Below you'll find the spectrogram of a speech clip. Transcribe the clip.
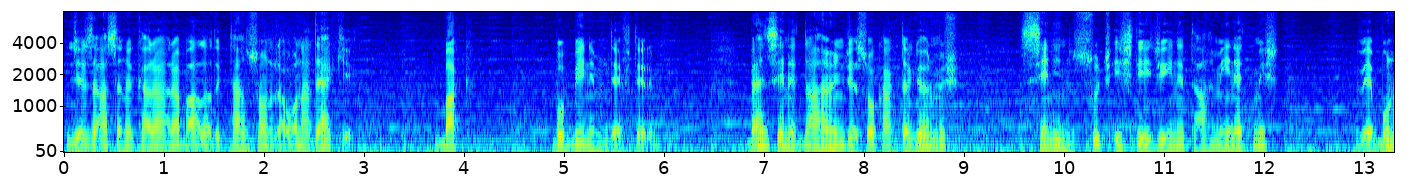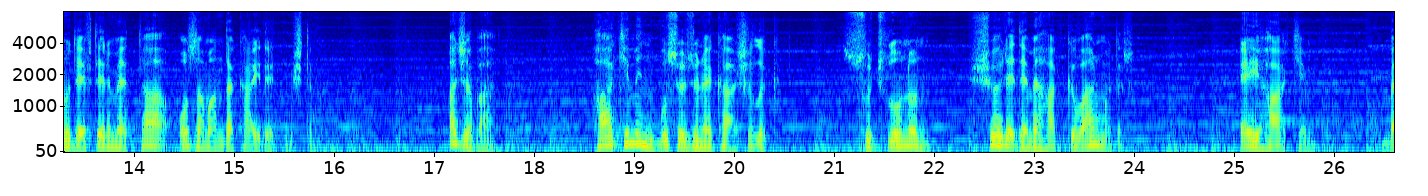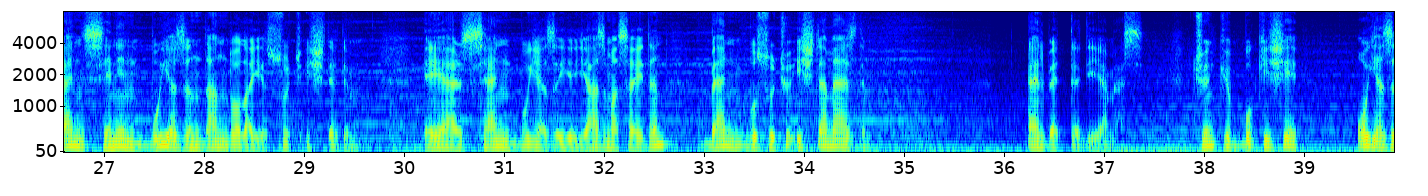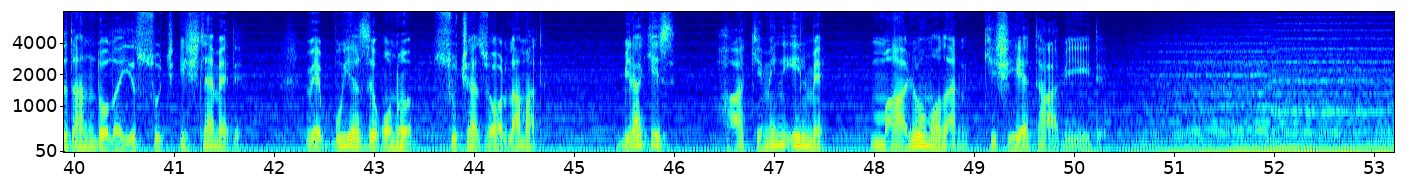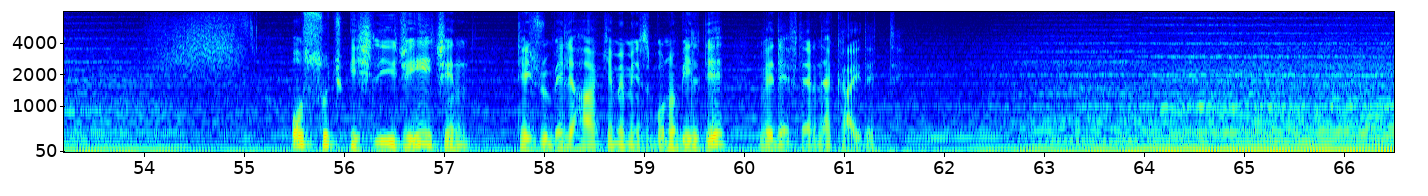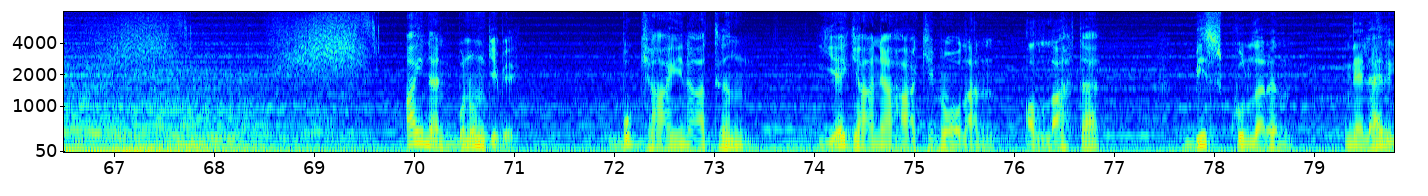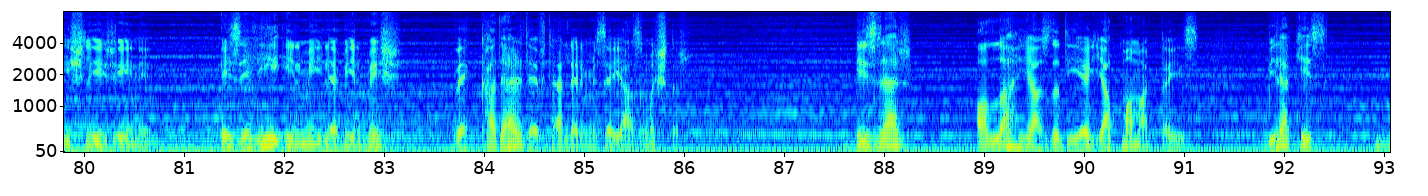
cezasını karara bağladıktan sonra ona der ki: Bak, bu benim defterim. Ben seni daha önce sokakta görmüş, senin suç işleyeceğini tahmin etmiş ve bunu defterime ta o zamanda kaydetmiştim. Acaba hakimin bu sözüne karşılık suçlunun şöyle deme hakkı var mıdır? Ey hakim, ben senin bu yazından dolayı suç işledim. Eğer sen bu yazıyı yazmasaydın ben bu suçu işlemezdim. Elbette diyemez. Çünkü bu kişi o yazıdan dolayı suç işlemedi ve bu yazı onu suça zorlamadı. Bilakis hakimin ilmi malum olan kişiye tabiydi. O suç işleyeceği için tecrübeli hakimimiz bunu bildi ve defterine kaydetti. Aynen bunun gibi bu kainatın yegane hakimi olan Allah da biz kulların neler işleyeceğini ezeli ilmiyle bilmiş ve kader defterlerimize yazmıştır. Bizler Allah yazdı diye yapmamaktayız. Bilakis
